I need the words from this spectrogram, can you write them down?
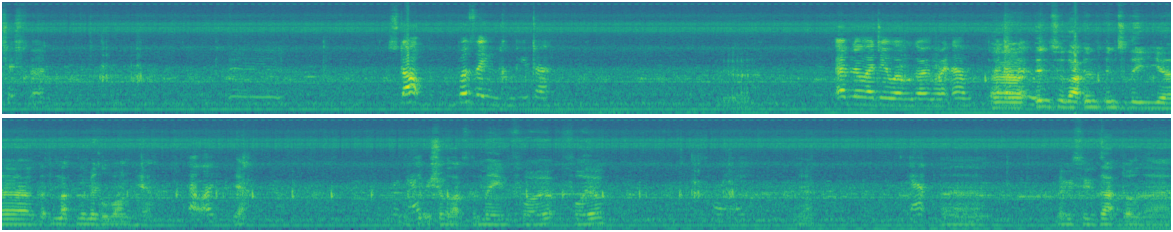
Shishford. Mm. Stop buzzing, computer. yeah. I have no idea where we're going right now. I don't know Uh, into that, in, into the, uh, the the middle one. Yeah. that one. Yeah. I'm pretty sure that's the main foyer. Foyer. Okay. Yeah. Yep. Uh, maybe through that door there.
